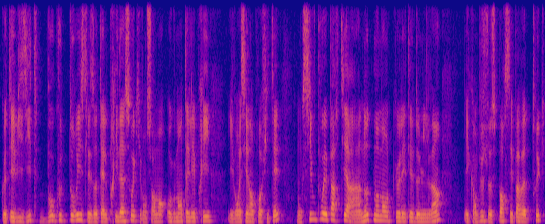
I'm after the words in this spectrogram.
côté visite. Beaucoup de touristes, les hôtels prix d'assaut qui vont sûrement augmenter les prix, ils vont essayer d'en profiter. Donc si vous pouvez partir à un autre moment que l'été 2020 et qu'en plus le sport c'est pas votre truc,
